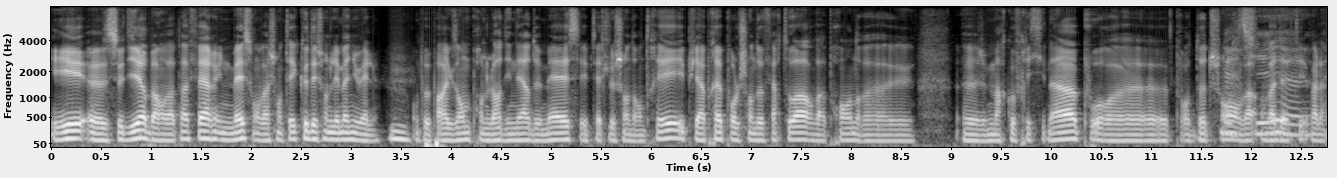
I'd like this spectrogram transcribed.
et euh, se dire bah, on va pas faire une messe où on va chanter que des chants de l'Emmanuel. Mm. On peut par exemple prendre l'ordinaire de messe et peut-être le chant d'entrée, et puis après pour le chant d'offertoire, on va prendre euh, euh, Marco Frissina, pour, euh, pour d'autres chants, on va, on va adapter. voilà.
